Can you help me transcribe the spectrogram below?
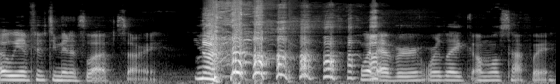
Oh, we have 50 minutes left. Sorry. No. Whatever. We're like almost halfway.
